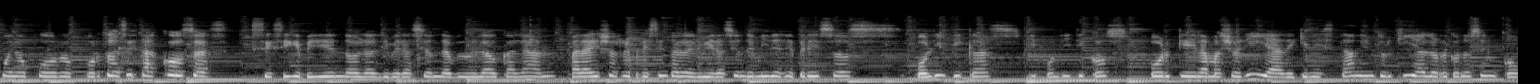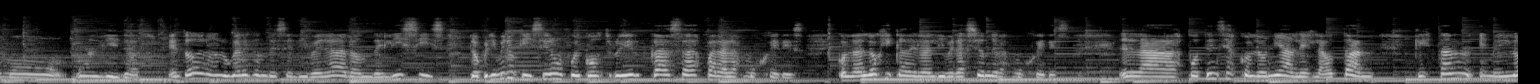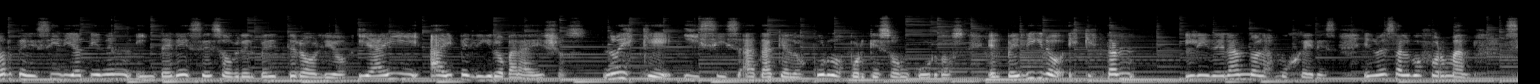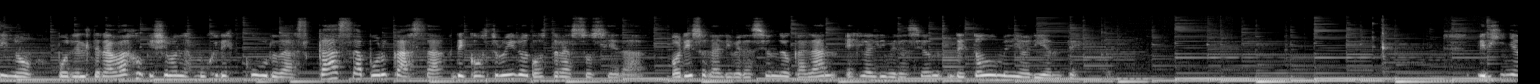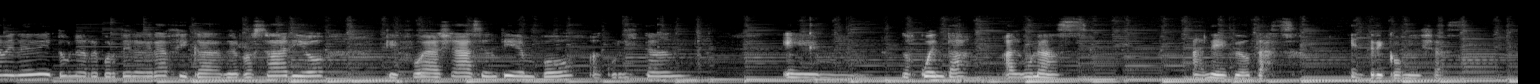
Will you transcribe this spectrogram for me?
Bueno, por, por todas estas cosas se sigue pidiendo la liberación de Abdullah Öcalan. Para ellos representa la liberación de miles de presos políticas y políticos porque la mayoría de quienes están en Turquía lo reconocen como un líder. En todos los lugares donde se liberaron del ISIS, lo primero que hicieron fue construir casas para las mujeres, con la lógica de la liberación de las mujeres. Las potencias coloniales, la OTAN, que están en el norte de Siria, tienen intereses sobre el petróleo y ahí hay peligro para ellos. No es que ISIS ataque a los kurdos porque son kurdos, el peligro es que están liderando a las mujeres y no es algo formal, sino por el trabajo que llevan las mujeres kurdas casa por casa de construir otra sociedad. Por eso la liberación de Ocalán es la liberación de todo Medio Oriente. Virginia Benedetto, una reportera gráfica de Rosario, que fue allá hace un tiempo, a Kurdistán, em, nos cuenta algunas anécdotas, entre comillas.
